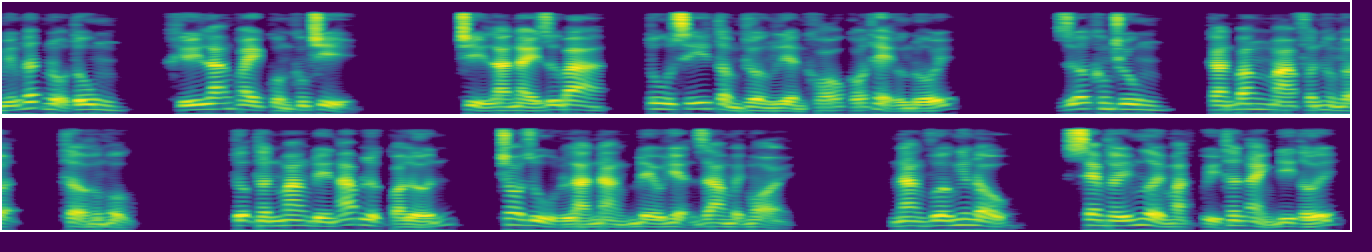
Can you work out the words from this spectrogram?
miếng đất nổ tung, khí lãng quay cuồng không chỉ. Chỉ là này dư ba, tu sĩ tầm thường liền khó có thể ứng đối. Giữa không trung, càn băng ma phấn hưng luận thở hồng hộc. Tượng thần mang đến áp lực quá lớn, cho dù là nàng đều hiện ra mệt mỏi nàng vừa nghiêng đầu, xem thấy người mặt quỷ thân ảnh đi tới,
